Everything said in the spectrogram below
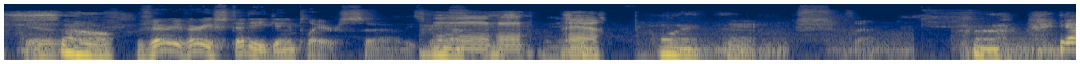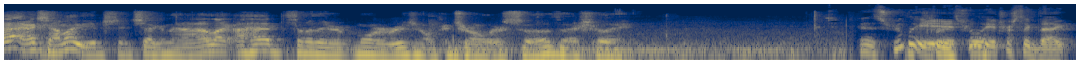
So Very, very steady game players. Uh, these guys. Mhm. Yeah. point. Yeah. So, Huh. Yeah, actually, I might be interested in checking that. out. I like I had some of their more original controllers, so those actually. It's really, Pretty it's really cool. interesting that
